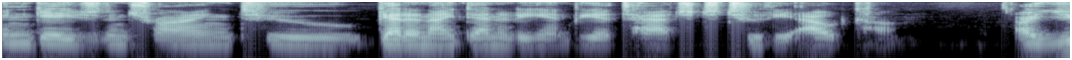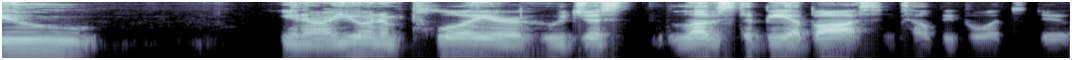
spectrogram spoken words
engaged in trying to get an identity and be attached to the outcome? Are you, you know, are you an employer who just loves to be a boss and tell people what to do?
